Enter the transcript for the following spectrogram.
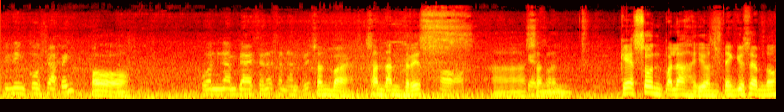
Piling ko shopping? Oo. Kuha na ang biyahe sana, San Andres. Saan ba? San Andres? Oo. Ah, Quezon. San An- Quezon pala. Yun. Thank you, sir, no?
